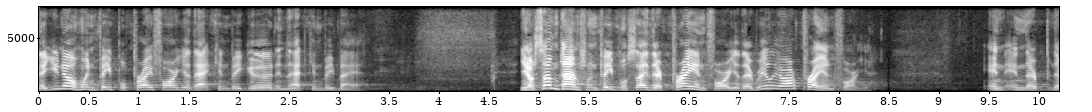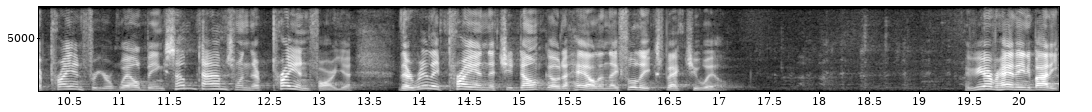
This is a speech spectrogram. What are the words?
Now, you know, when people pray for you, that can be good and that can be bad. You know, sometimes when people say they're praying for you, they really are praying for you. And, and they're, they're praying for your well being. Sometimes when they're praying for you, they're really praying that you don't go to hell and they fully expect you will. Have you ever had anybody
